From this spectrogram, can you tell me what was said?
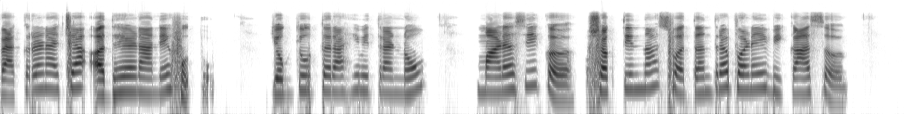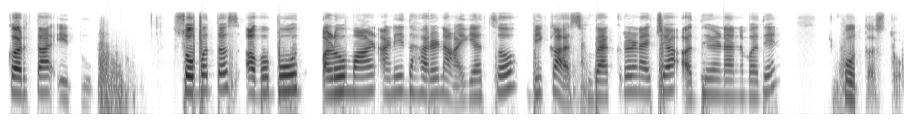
व्याकरणाच्या अध्ययनाने होतो. योग्य उत्तर आहे मित्रांनो मानसिक शक्तींना स्वतंत्रपणे विकास करता येतो. सोबतच अवबोध अनुमान आणि धारणा याचं विकास व्याकरणाच्या अध्ययनांमध्ये होत असतो.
